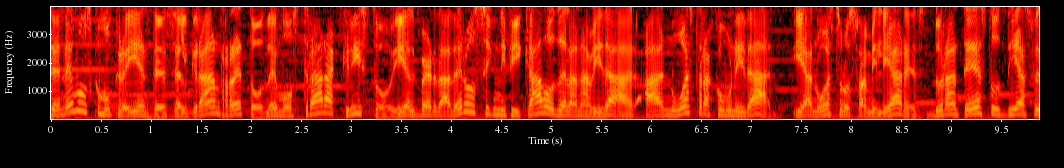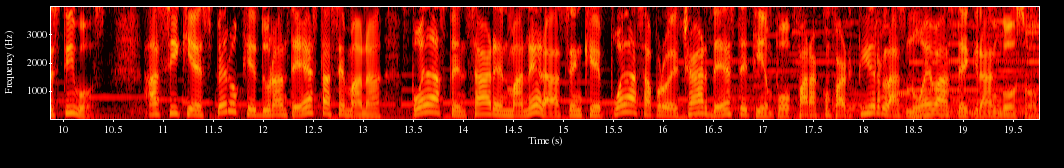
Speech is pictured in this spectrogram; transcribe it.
Tenemos como creyentes el gran reto de mostrar a Cristo y el verdadero significado de la Navidad a nuestra comunidad y a nuestros familiares durante estos días festivos. Así que espero que durante esta semana puedas pensar en maneras en que puedas aprovechar de este tiempo para compartir las nuevas de gran gozo.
